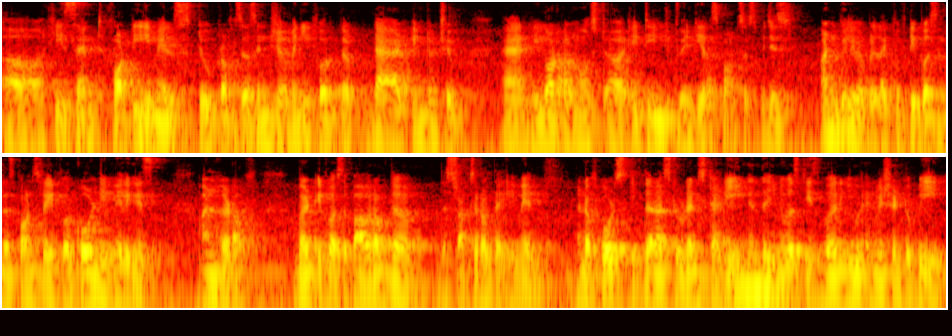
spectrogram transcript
uh, he sent 40 emails to professors in germany for the DAAD internship and he got almost uh, 18 to 20 responses which is unbelievable. Like 50% response rate for cold emailing is unheard of. But it was the power of the the structure of the email. And of course if there are students studying in the universities where you envision to be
